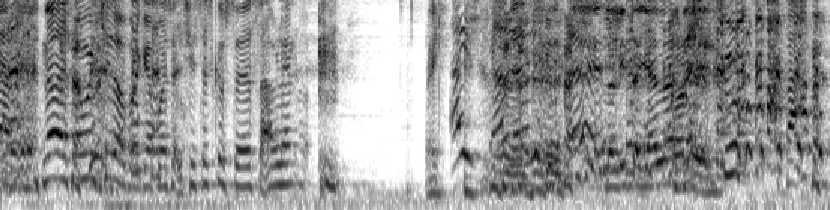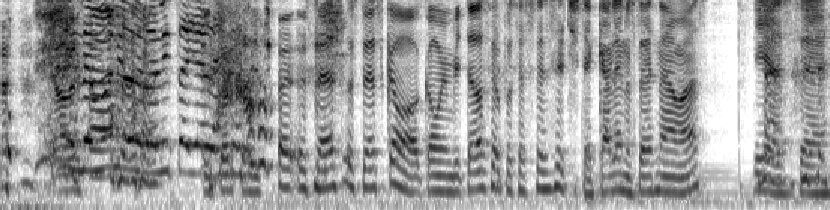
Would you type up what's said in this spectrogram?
no, está muy chido porque pues el chiste es que ustedes hablen. Ay. Ay. Lolita, ya lo haces tú. El demonio de Lolita ya la. Corta dicho. Eh, Ustedes, ustedes como, como invitados, pues ese es el chiste que hablen ustedes nada más. Y este.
